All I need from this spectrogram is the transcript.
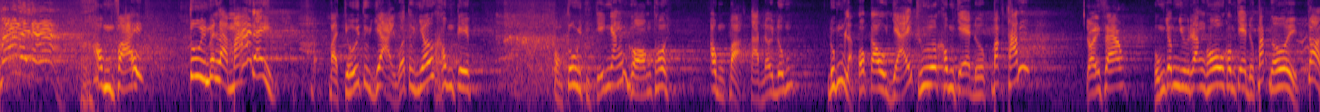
Má đây nè. Không phải. Tôi mới là má đây. Bà chửi tôi dài quá tôi nhớ không kịp. Còn tôi thì chỉ ngắn gọn thôi. Ông bà ta nói đúng. Đúng là có câu giải thưa không che được bắt thánh. Rồi sao? Cũng giống như răng hô không che được bắt người. Thôi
